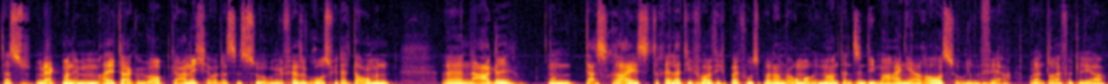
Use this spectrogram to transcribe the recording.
Das merkt man im Alltag überhaupt gar nicht, aber das ist so ungefähr so groß wie der Daumennagel. Äh, und das reißt relativ häufig bei Fußballern, warum auch immer. Und dann sind die mal ein Jahr raus, so ungefähr. Oder ein Dreivierteljahr,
